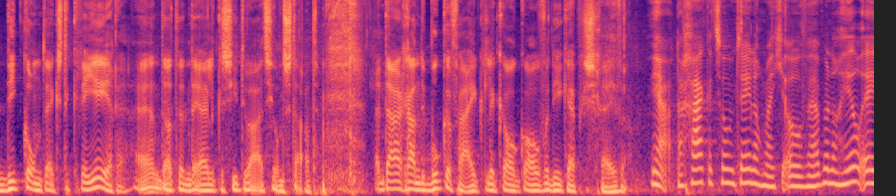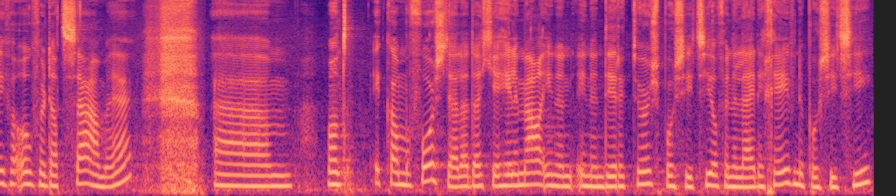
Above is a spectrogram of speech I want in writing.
die context te creëren. Hè, dat een dergelijke situatie ontstaat. En daar gaan de boeken feitelijk ook over die ik heb geschreven. Ja, daar ga ik het zo meteen nog met je over hebben. Nog heel even over dat samen. Hè? Ehm, want ik kan me voorstellen dat je helemaal in een, in een directeurspositie of in een leidinggevende positie,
